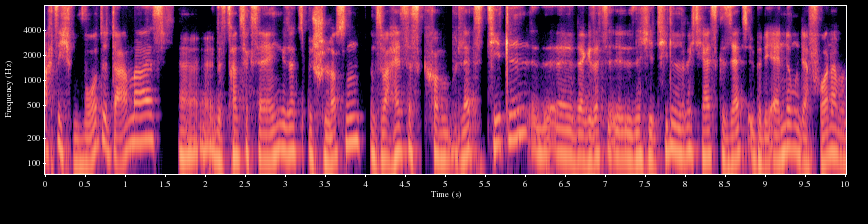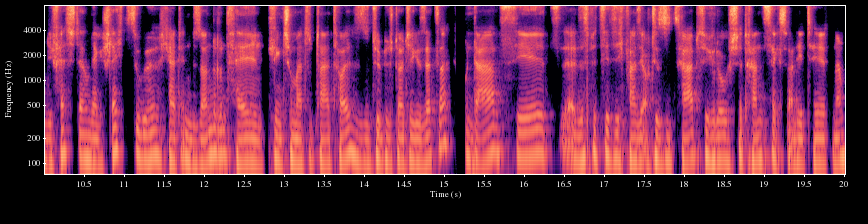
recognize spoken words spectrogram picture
1980 wurde damals äh, das Transsexuellengesetz beschlossen. Und zwar heißt das komplett Titel, äh, der gesetzliche Titel richtig heißt Gesetz über die Änderung der Vornamen und die Feststellung der Geschlechtszugehörigkeit in besonderen Fällen. Klingt schon mal total toll, das sind typisch deutsche Gesetze. Und da zählt, äh, das bezieht sich quasi auf die sozialpsychologische Transsexualität. Ne?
